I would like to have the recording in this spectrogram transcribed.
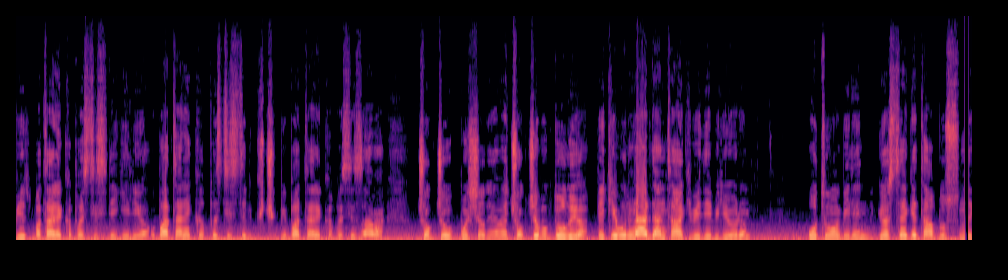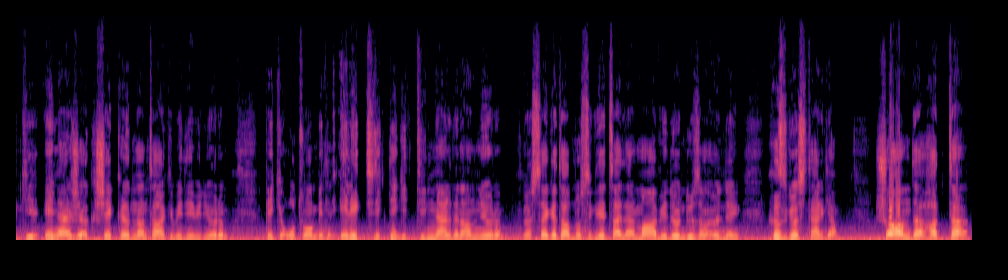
bir batarya kapasitesiyle geliyor. Bu batarya kapasitesi de bir küçük bir batarya kapasitesi ama çok çabuk boşalıyor ve çok çabuk doluyor. Peki bunu nereden takip edebiliyorum? otomobilin gösterge tablosundaki enerji akış ekranından takip edebiliyorum. Peki otomobilin elektrikle gittiğini nereden anlıyorum? Gösterge tablosundaki detaylar maviye döndüğü zaman örneğin hız göstergem. Şu anda hatta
